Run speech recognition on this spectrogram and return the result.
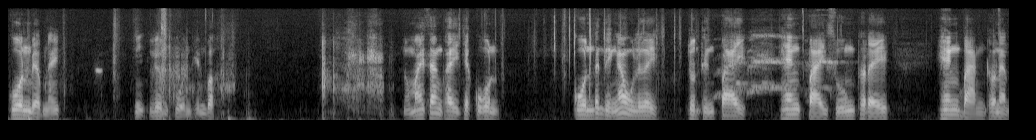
โกนแบบไหน นี่เริ่มโกนเห็นบ่หน่อไม้สร้างไผ่จะโกน โกนตั้งแต่เง่าเลย จนถึงปลายแห้งปลายสูงเท่าไรแห้งบางเท่านั้น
